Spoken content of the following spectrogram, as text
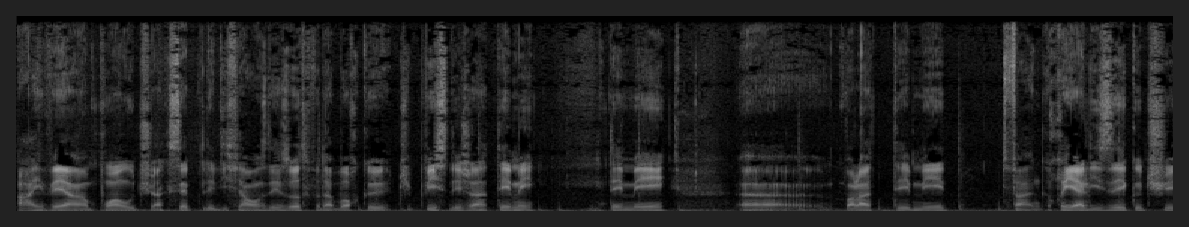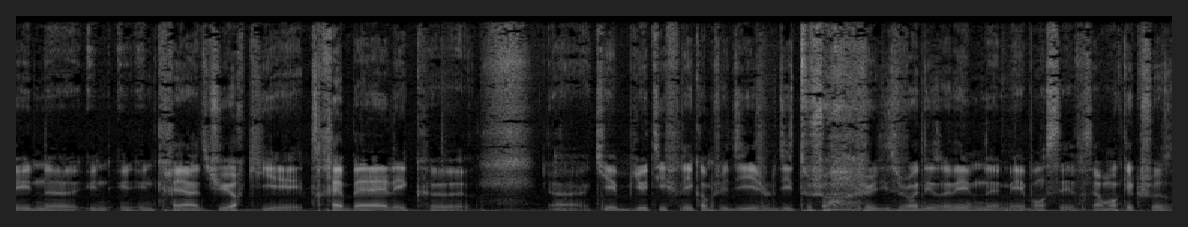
arriver à un point où tu acceptes les différences des autres, il faut d'abord que tu puisses déjà t'aimer. T'aimer, voilà, t'aimer enfin, réaliser que tu es une, une, créature qui est très belle et que, euh, qui est beautifully, comme je dis, je le dis toujours, je le dis toujours, désolé, mais bon, c'est vraiment quelque chose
